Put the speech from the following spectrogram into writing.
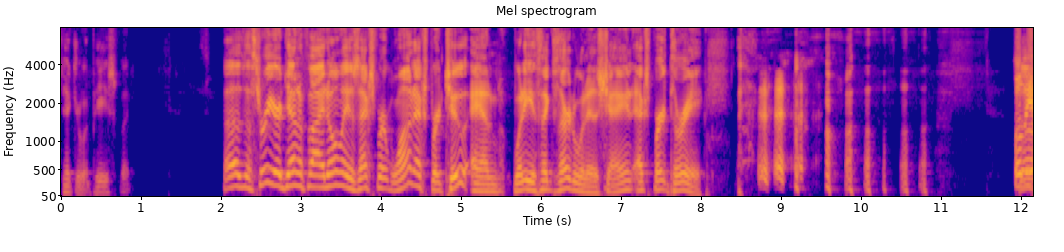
particular piece, but uh, the three are identified only as expert one, expert two, and what do you think third one is, Shane? Expert three. well, the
